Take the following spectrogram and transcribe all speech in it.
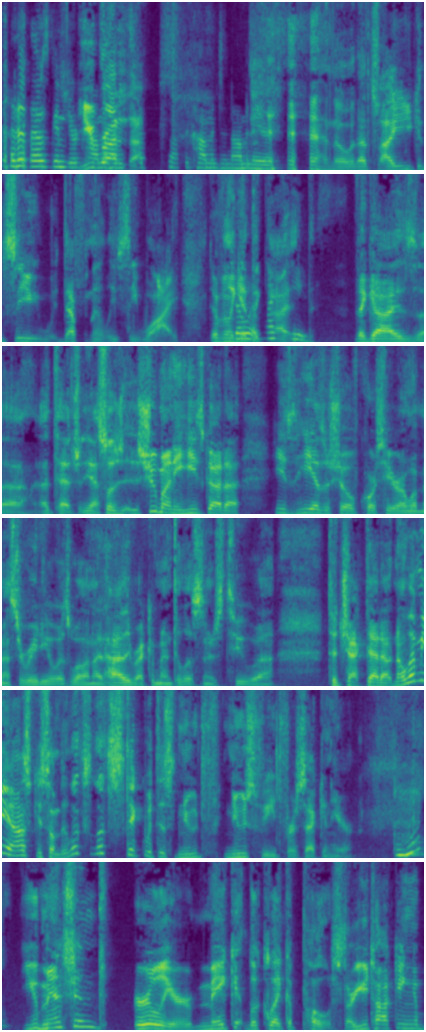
thought that was going to be your. You comment. brought it up. It's not the common denominator. no, that's how you can see. Definitely see why. Definitely so get the guy the guy's uh, attention. Yeah, so ShoeMoney, he's got a he's he has a show, of course, here on Webmaster Radio as well, and I'd highly recommend to listeners to uh, to check that out. Now, let me ask you something. Let's let's stick with this nude news feed for a second here. Mm-hmm. You mentioned earlier, make it look like a post. Are you talking?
